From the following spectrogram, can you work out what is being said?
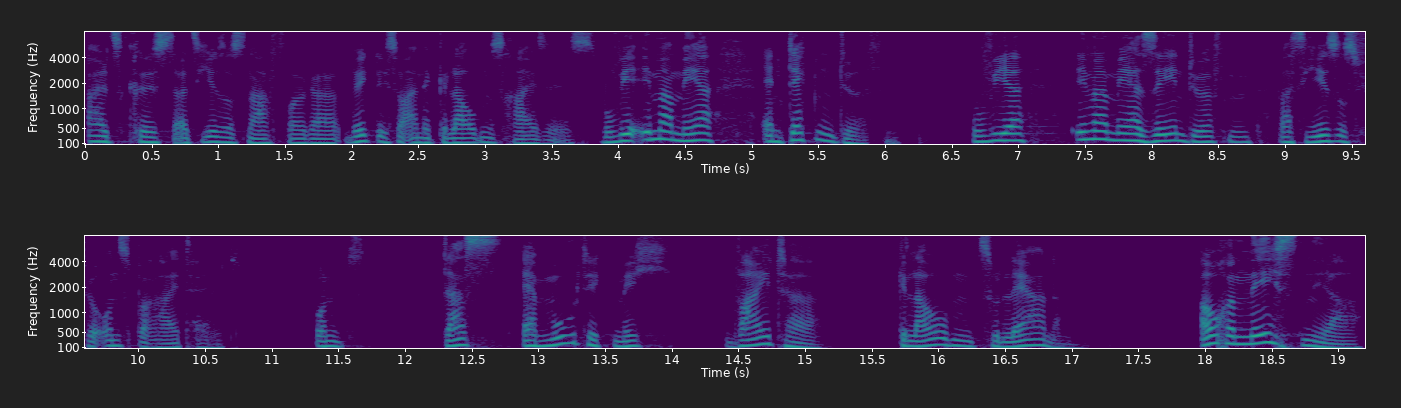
als Christ, als Jesus-Nachfolger wirklich so eine Glaubensreise ist, wo wir immer mehr entdecken dürfen, wo wir immer mehr sehen dürfen, was Jesus für uns bereithält. Und das ermutigt mich weiter, Glauben zu lernen. Auch im nächsten Jahr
